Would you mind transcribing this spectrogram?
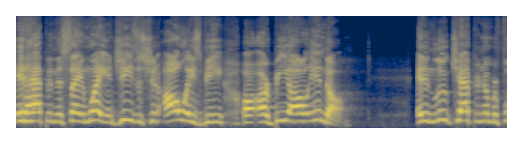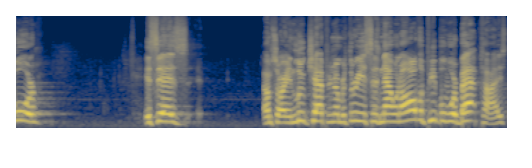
it happened the same way, and Jesus should always be our, our be all end all. And in Luke chapter number four, it says, I'm sorry, in Luke chapter number three, it says, Now when all the people were baptized,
